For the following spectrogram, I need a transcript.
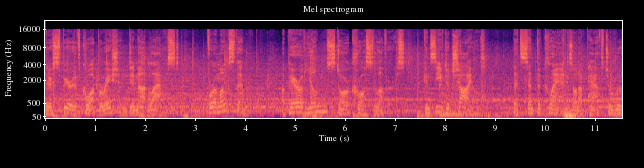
their spirit of cooperation did not last. For amongst them, a pair of young star-crossed lovers conceived a child that sent the clans on a path to ruin.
